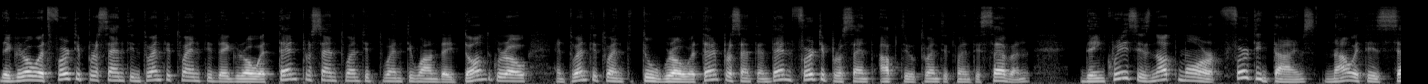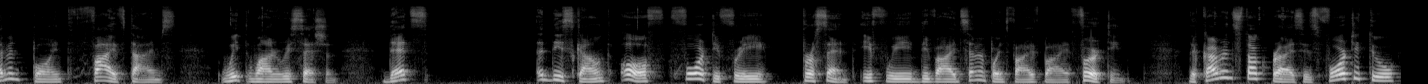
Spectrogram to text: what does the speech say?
they grow at 30% in 2020, they grow at 10% 2021, they don't grow, and 2022 grow at 10% and then 30% up till 2027. The increase is not more 13 times, now it is 7.5 times with one recession. That's a discount of 43% if we divide 7.5 by 13. The current stock price is 42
